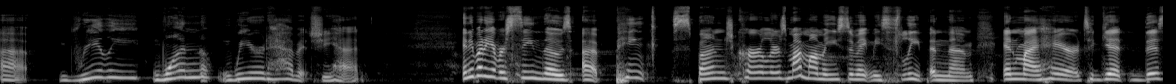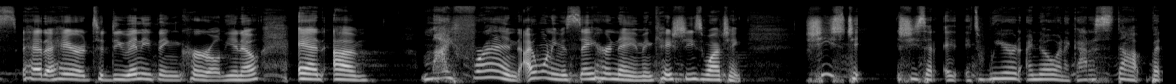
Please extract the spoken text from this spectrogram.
Uh, really, one weird habit she had. Anybody ever seen those uh, pink sponge curlers? My mama used to make me sleep in them in my hair to get this head of hair to do anything curled, you know? And um, my friend, I won't even say her name in case she's watching, she used to she said, It's weird, I know, and I gotta stop, but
